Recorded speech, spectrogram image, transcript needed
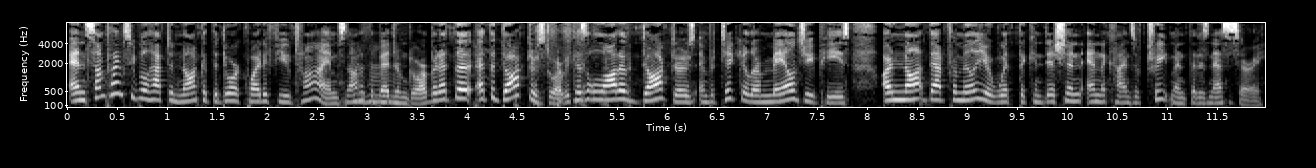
And sometimes people have to knock at the door quite a few times, not mm-hmm. at the mm-hmm. bedroom door, but at the at the doctor's door, because a lot of doctors, in particular male GPs, are not that familiar with the condition and the kinds of treatment that is necessary.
